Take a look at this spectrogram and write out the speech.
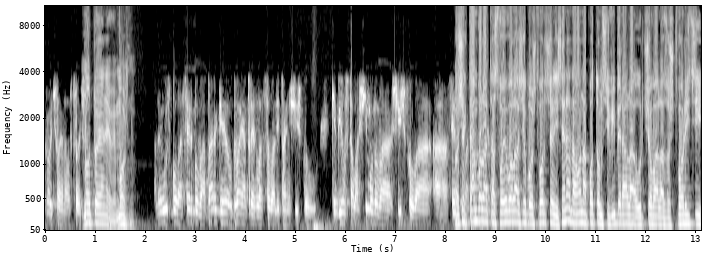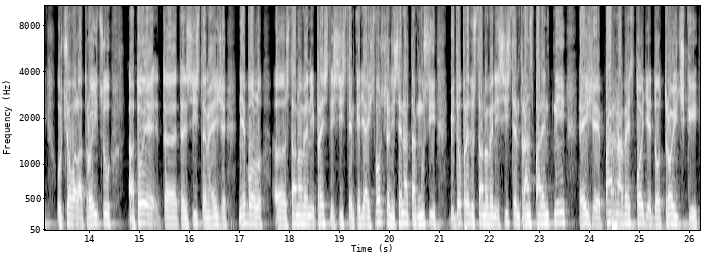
Trojčlenov, trojčlenov. No to ja neviem, možno. Ale už bola Serbová Bargel, dvaja prehlasovali pani Šiškovú. Keby ostala Šimonová, Šišková a Serbová... No však tam bola tá svojvola, že bol štvorčlený senát a ona potom si vyberala, určovala zo štvorici, určovala trojicu a to je t- ten systém, hej, že nebol e, stanovený presný systém. Keď je aj štvorčlený senát, tak musí byť dopredu stanovený systém transparentný, hej, že párna vec pôjde do trojičky,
